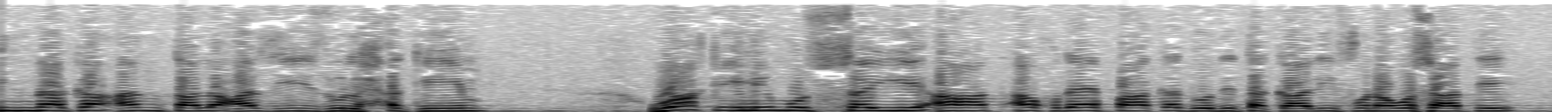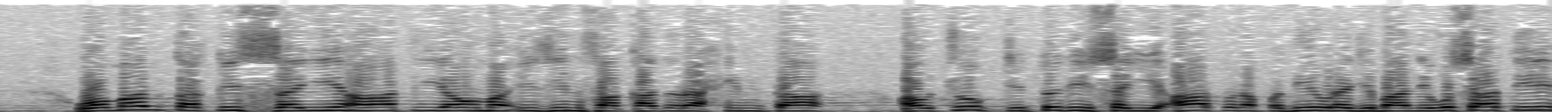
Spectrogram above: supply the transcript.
انک انت العزیز الحکیم وقهم السیئات او خدای پاک دو دی تکالیف نه وساتی ومن تق السیئات یومئذ فقد رحمته او چوک چی تو دی سیئات نه پدی ورځ باندې وساتی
